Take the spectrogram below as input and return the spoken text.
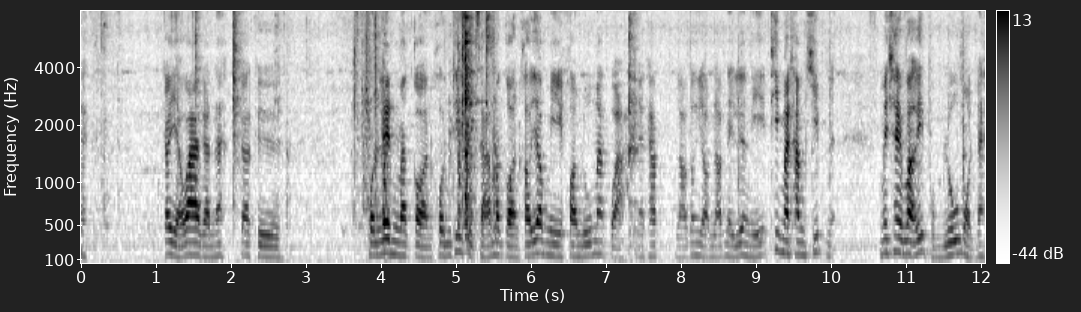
นะ ก็อย่าว่ากันนะ ก็คือ คนเล่นมาก่อนคนที่ศึกษามาก่อนเขาย่อมมีความรู้มากกว่านะครับ เราต้องยอมรับในเรื่องนี้ที่มาทำคลิปเนี่ย ไม่ใช่ว่าเฮ้ยผมรู้หมดนะ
